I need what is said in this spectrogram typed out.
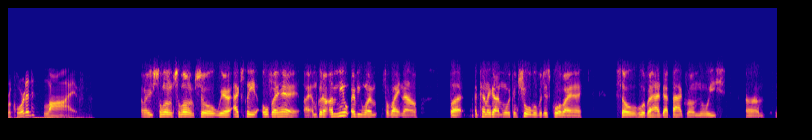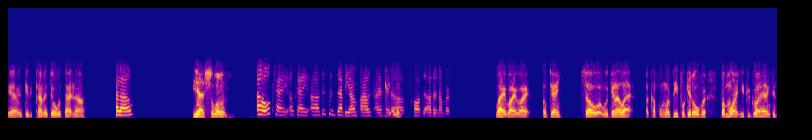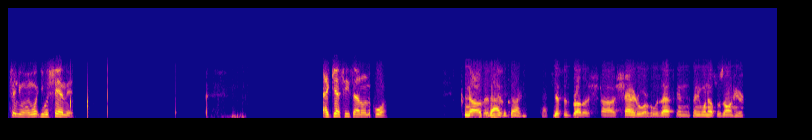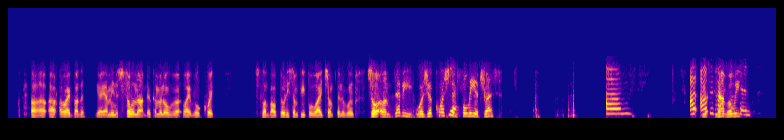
Recorded live. All right, shalom, shalom. So we're actually overhead. I, I'm going to unmute everyone for right now, but I kind of got more control over this call right here. So whoever had that background noise, um, yeah, we could kind of deal with that now. Hello. Yes, shalom. Oh, okay, okay. Uh, this is Debbie. I'm, I, I had uh, called the other number. Right, right, right. Okay. So we're gonna let a couple more people get over. But Mark, you could go ahead and continue on what you were saying there. I guess he's not on the call. No, this is this is brother uh, Shanador who was asking if anyone else was on here. Uh, uh, all right, brother. Yeah, I mean it's filling up. They're coming over like real quick. It's about thirty some people like jumped in the room. So, um, Debbie, was your question Yes. fully addressed? Um, I, I'll just Not have to really? attend.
